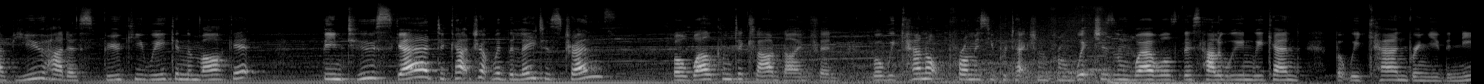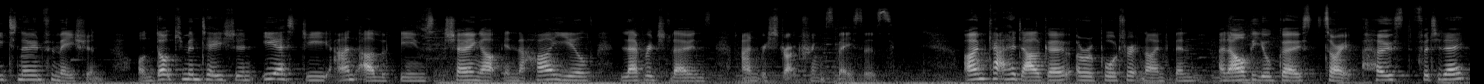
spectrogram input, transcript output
Have you had a spooky week in the market? Been too scared to catch up with the latest trends? Well, welcome to Cloud 9fin, where we cannot promise you protection from witches and werewolves this Halloween weekend, but we can bring you the need to know information on documentation, ESG, and other themes showing up in the high yield, leveraged loans, and restructuring spaces. I'm Kat Hidalgo, a reporter at 9fin, and I'll be your ghost, sorry, host for today.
